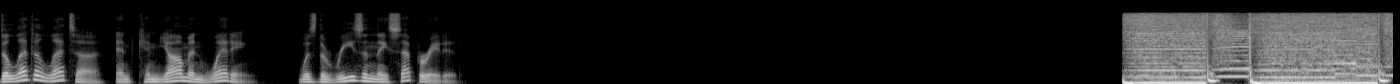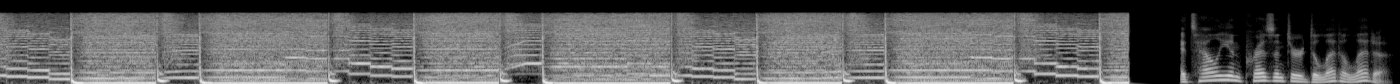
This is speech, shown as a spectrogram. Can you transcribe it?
Diletta Leotta and Can Yaman wedding was the reason they separated. Italian presenter Diletta Leotta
